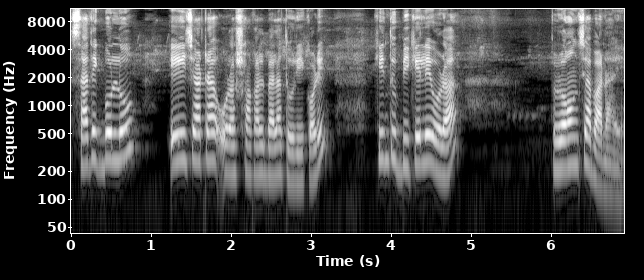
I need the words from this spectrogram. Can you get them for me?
সাদিক বলল, এই চাটা ওরা সকালবেলা তৈরি করে, কিন্তু বিকেলে ওরা রং চা বানায়।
